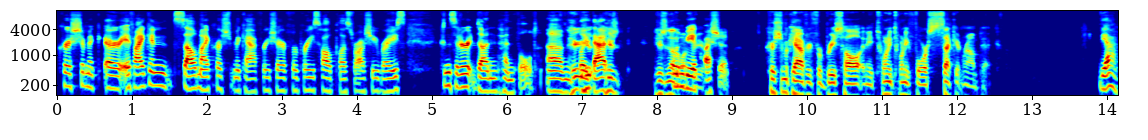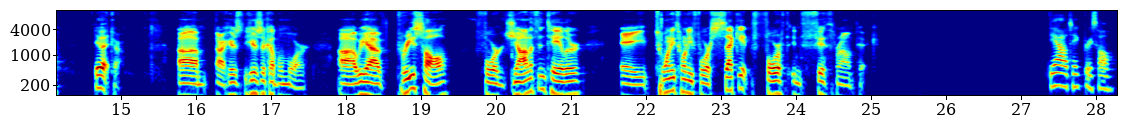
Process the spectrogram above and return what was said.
Christian Mc, or if I can sell my Christian McCaffrey share for Breece Hall plus Rashee Rice, consider it done tenfold. Um, Here, like that. Here's, here's another wouldn't be a you. question. Christian McCaffrey for Breece Hall in a 2024 second round pick. Yeah, do it. Okay. Um, all right. Here's here's a couple more. Uh, we have Breece Hall for Jonathan Taylor, a 2024 second, fourth, and fifth round pick. Yeah, I'll take Breece Hall.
